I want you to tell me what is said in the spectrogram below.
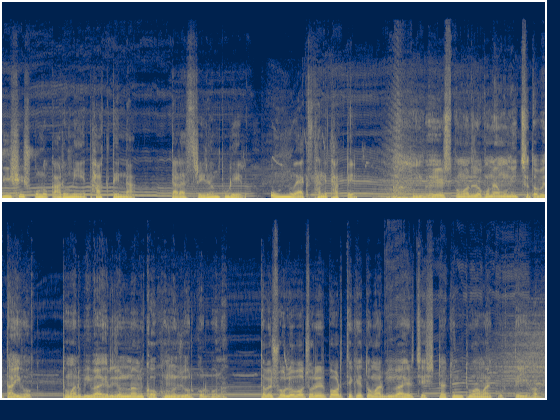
বিশেষ কোনো কারণে থাকতেন না। তারা শ্রীরামপুরের অন্য এক স্থানে থাকতেন। বেশ, তোমার যখন এমন ইচ্ছে, তবে তাই হোক। তোমার বিবাহের জন্য আমি কখনো জোর করব না। তবে ষোলো বছরের পর থেকে তোমার বিবাহের চেষ্টা কিন্তু আমায় করতেই হবে।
